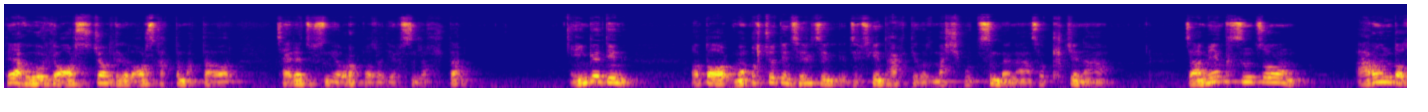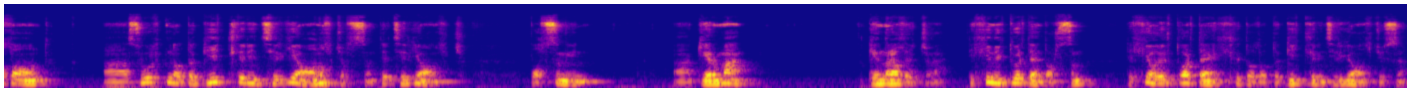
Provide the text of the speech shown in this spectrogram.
тэг яг өөрхий Оросчоор тэгээд Орос хатан матаа аваад царай зүс нь Европ болоод явсан л л та. Ингээд энэ одоо монголчуудын цэрэг зэвсгийн тактик бол маш их үдсэн байна. Судалж байна. За 1900 17 онд сүүлд нь одоо Гитлерийн цэргийн онолч болсон тий цэргийн онолч болсон энэ Герман генерал байж байгаа. Дэлхийн 1-р дайнд орсон. Дэлхийн 2-р дайн эхлэхэд бол одоо Гитлерийн цэргийн онолч байсан.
